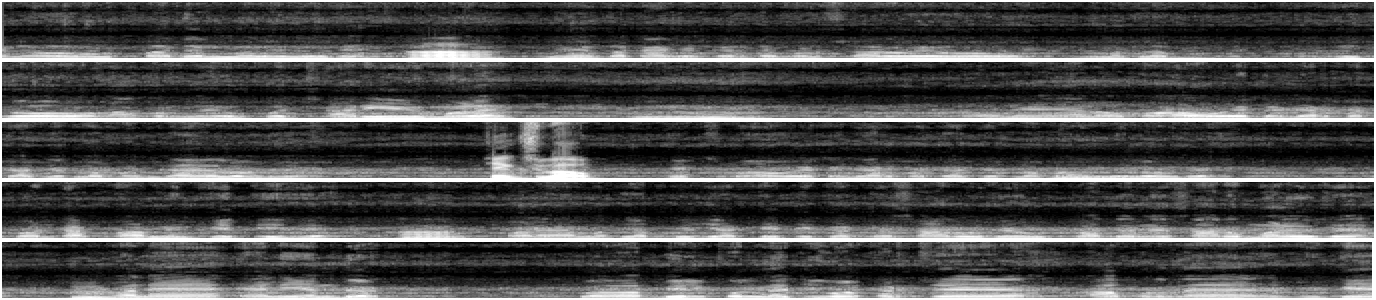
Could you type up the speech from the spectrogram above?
એનું ઉત્પાદન મળેલું છે. હા. અને બટાકા કરતાં પણ સારું એવું મતલબ બીજો આપણને ઉપજ સારી એવી મળે. છે. અને એનો ભાવ એક હજાર પચાસ જેટલો બંધાયેલો છે. ફિક્સ ભાવ? ફિક્સ ભાવ એક હજાર પચાસ જેટલો બાંધેલો છે. કોન્ટ્રાક્ટ ફાર્મિંગ ખેતી છે. પણ મતલબ બીજા ખેતી કરતાં સારું છે ઉત્પાદન સારું મળ્યું છે અને એની અંદર બિલકુલ નજીવો ખર્ચે આપણને જે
